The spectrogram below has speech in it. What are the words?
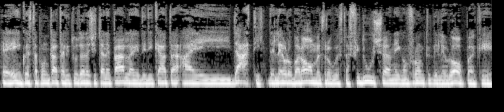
Eh, in questa puntata di Tutta la città ne parla, è dedicata ai dati dell'Eurobarometro, questa fiducia nei confronti dell'Europa che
